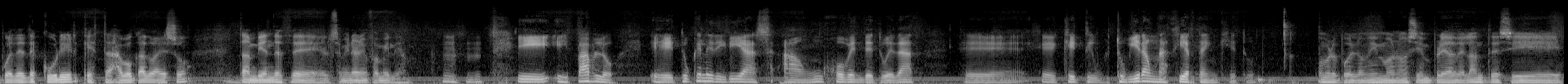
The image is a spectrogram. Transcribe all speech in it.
puedes descubrir que estás abocado a eso también desde el seminario en familia. y, Pablo, eh, ¿tú qué le dirías a un joven de tu edad eh, que tuviera una cierta inquietud? Hombre, pues lo mismo, ¿no? Siempre adelante. Si,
